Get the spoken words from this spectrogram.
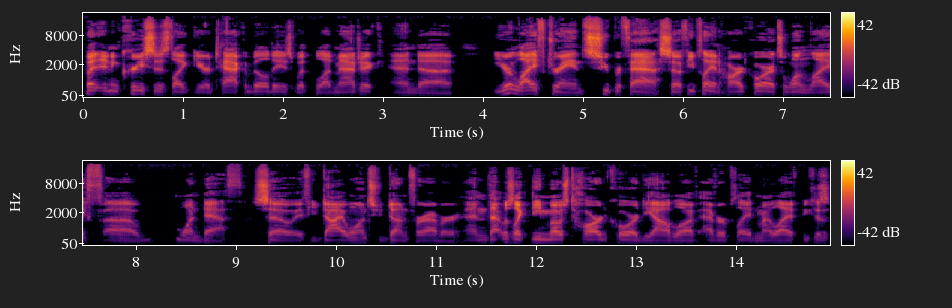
but it increases like your attack abilities with blood magic and uh, your life drains super fast. So if you play in hardcore, it's one life, uh, one death. So if you die once, you're done forever. And that was like the most hardcore Diablo I've ever played in my life because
